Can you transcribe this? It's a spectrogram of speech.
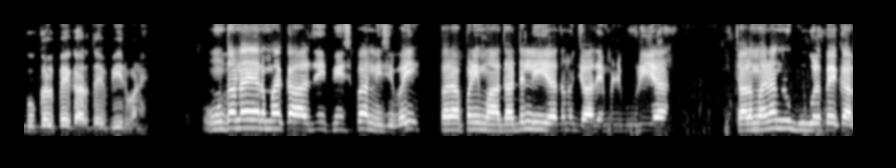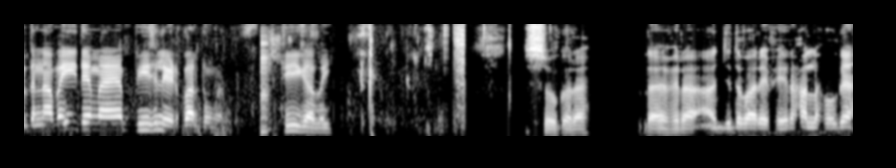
ਗੂਗਲ ਪੇ ਕਰ ਦੇ ਵੀਰ ਬਣੇ। ਊਂ ਤਾਂ ਨਾ ਯਾਰ ਮੈਂ ਕਾਲਜ ਦੀ ਫੀਸ ਭਰਨੀ ਸੀ ਬਈ ਪਰ ਆਪਣੀ ਮਾਤਾ ਢਿੱਲੀ ਆ ਤੈਨੂੰ ਜ਼ਿਆਦਾ ਮਜਬੂਰੀ ਆ। ਚੱਲ ਮੈਂ ਨਾ ਤੈਨੂੰ ਗੂਗਲ ਪੇ ਕਰ ਦਿੰਨਾ ਬਈ ਤੇ ਮੈਂ ਫੀਸ ਲੇਟ ਭਰ ਦੂੰਗਾ। ਠੀਕ ਆ ਬਈ। ਸ਼ੁਕਰ ਹੈ ਲੈ ਫਿਰ ਅੱਜ ਦੁਬਾਰੇ ਫੇਰ ਹੱਲ ਹੋ ਗਿਆ।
